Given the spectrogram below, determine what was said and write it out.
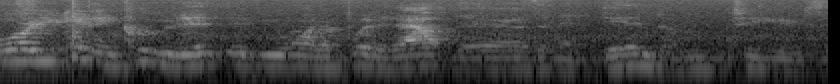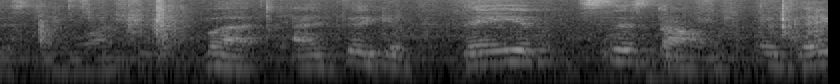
or you can include it if you wanna put it out there as an addendum to your existing one. But I think if they insist on, if they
